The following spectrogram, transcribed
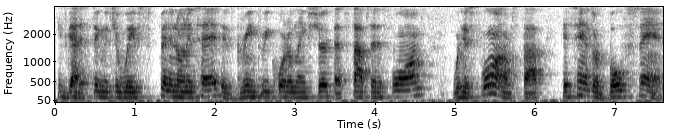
He's got his signature wave spinning on his head, his green three quarter length shirt that stops at his forearms. Where his forearms stop, his hands are both sand,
